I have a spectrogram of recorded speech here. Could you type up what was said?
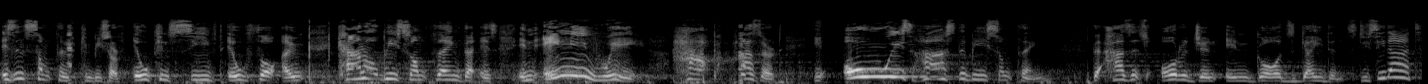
isn't something that can be sort of ill-conceived, ill-thought out, cannot be something that is in any way haphazard. It always has to be something that has its origin in God's guidance. Do you see that?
